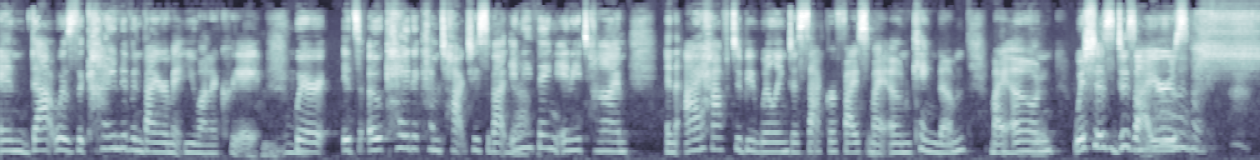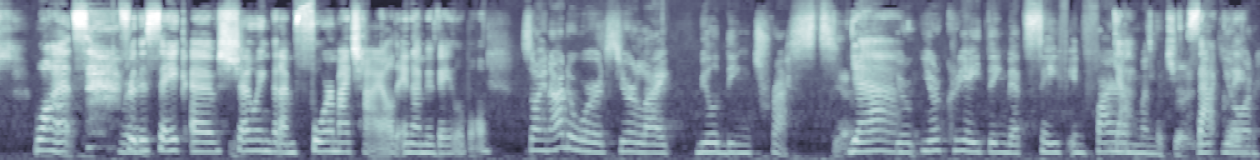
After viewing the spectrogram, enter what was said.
And that was the kind of environment you want to create mm. Mm. where it's okay to come talk to us about Yeah. anything, anytime. And I have to be willing to sacrifice my own kingdom, my oh own wishes, desires, wants for the sake of showing that I'm for my child and I'm available. So in other words, you're like building trust. Yeah. Yeah. You're you're creating that safe environment That's right. with Exactly. your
